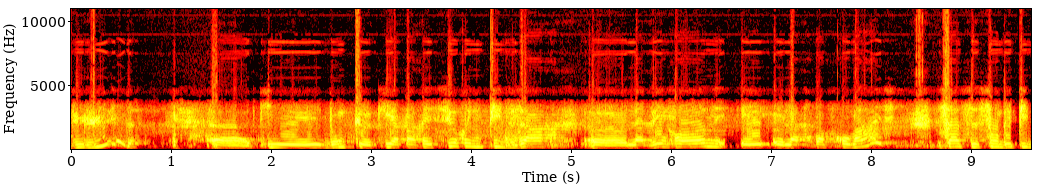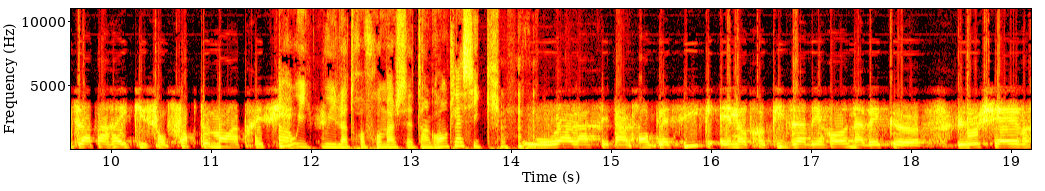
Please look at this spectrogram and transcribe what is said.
du Lude, euh, qui est donc euh, qui apparaît sur une pizza, euh, la Vérone et la trois fromages. Ça, ce sont des pizzas pareilles qui sont fortement appréciées. Ah oui, oui, la trois fromages, c'est un grand classique. Voilà, c'est un grand classique. Et notre pizza Vérone avec euh, le chèvre,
